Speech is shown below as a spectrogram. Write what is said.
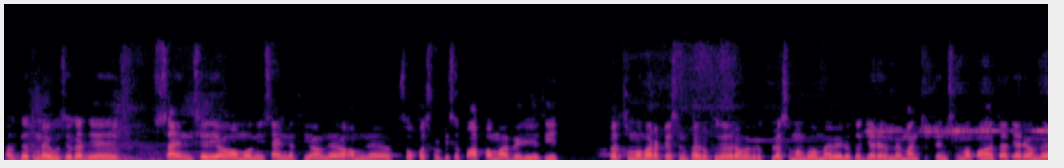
હકીકતમાં એવું છે કે જે સાઇન છે અમોની સાઇન નથી. અમને અમને ચોક્કસ નોટિસ આપવામાં આવેલી હતી. પ્રથમ અમારા સ્ટેશન ફાઇવ ઓફિસર અમે ખુલાસો માંગવામાં આવેલો હતો. જ્યારે અમે માનસિક ટેન્શનમાં પણ હતા, ત્યારે અમે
